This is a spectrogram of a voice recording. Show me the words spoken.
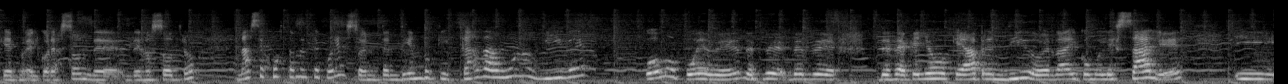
que es el corazón de, nosotros, nace justamente por eso, entendiendo que cada uno vive como puede, desde, desde, desde aquello que ha aprendido, ¿verdad? Y cómo le sale. Y,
